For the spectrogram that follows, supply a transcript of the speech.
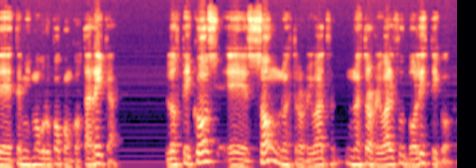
este mismo grupo con Costa Rica. Los ticos son nuestro rival, nuestro rival futbolístico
